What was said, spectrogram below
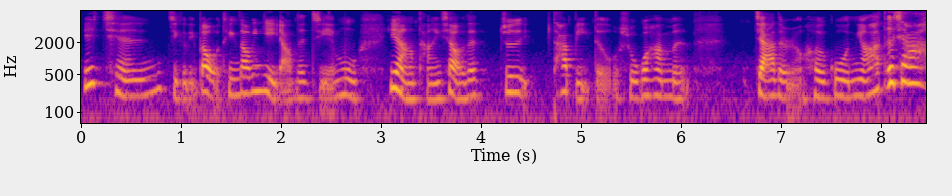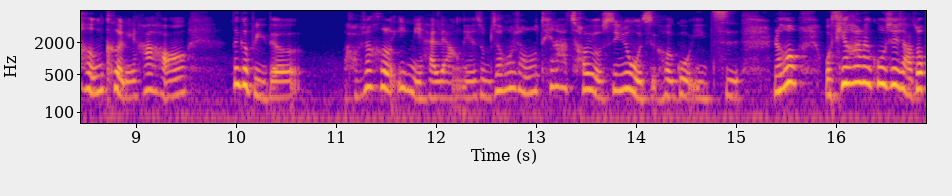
因为前几个礼拜我听到叶阳的节目，叶阳谈一下，我在就是他彼得我说过他们家的人喝过尿，而且他很可怜，他好像那个彼得。好像喝了一年还两年什么这样，我想说天啊，超有事，因为我只喝过一次。然后我听他的故事，想说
